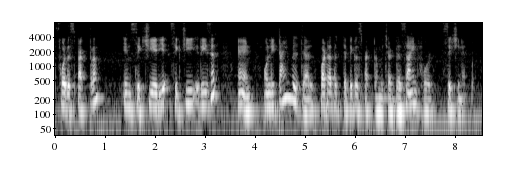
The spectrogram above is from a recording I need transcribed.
for the spectrum in 6G area, 6G region and only time will tell what are the typical spectrum which are designed for 6G network.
